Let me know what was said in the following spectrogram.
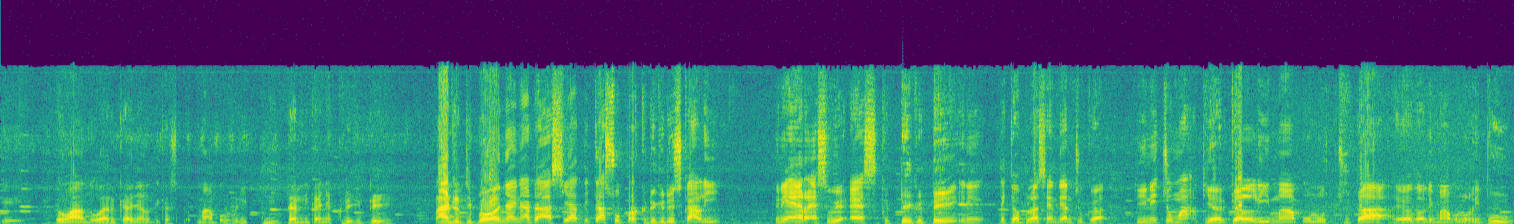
Oke. itu untuk harganya 350.000 dan ikannya gede-gede lanjut di bawahnya ini ada Asiatica super gede-gede sekali ini RSWS gede-gede ini 13 cm juga ini cuma di harga 50 juta ya atau 50 ribu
